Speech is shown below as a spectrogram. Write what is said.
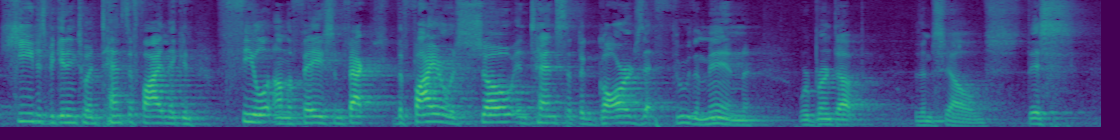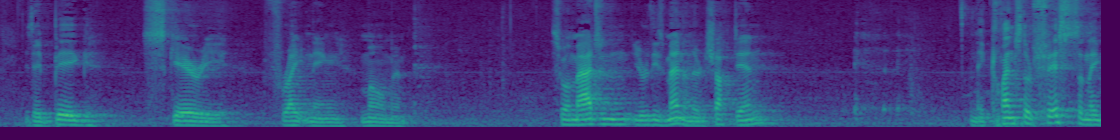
heat is beginning to intensify and they can feel it on the face. In fact, the fire was so intense that the guards that threw them in were burnt up themselves. This is a big, scary, frightening moment. So imagine you're these men and they're chucked in, and they clench their fists and they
